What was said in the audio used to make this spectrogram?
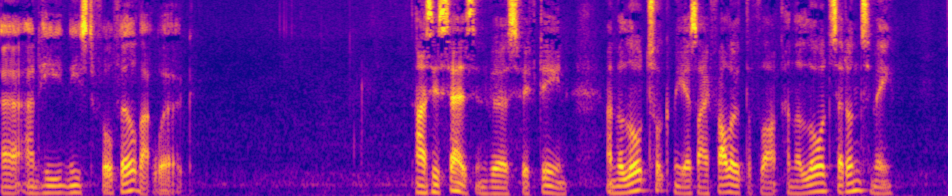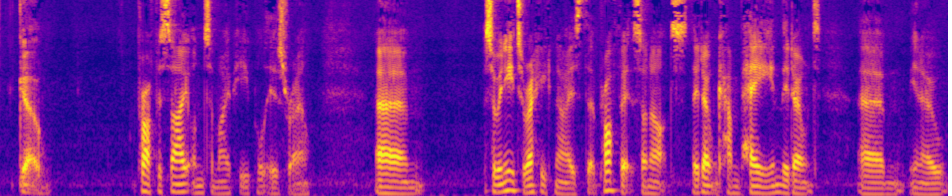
uh, and he needs to fulfill that work. As he says in verse 15, And the Lord took me as I followed the flock, and the Lord said unto me, Go, prophesy unto my people Israel. Um, so we need to recognize that prophets are not, they don't campaign, they don't, um, you know,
